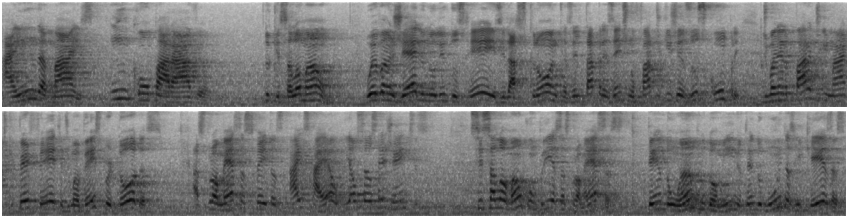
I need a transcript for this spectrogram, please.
ainda mais incomparável do que Salomão. O Evangelho no livro dos reis e das crônicas, ele está presente no fato de que Jesus cumpre de maneira paradigmática e perfeita, de uma vez por todas, as promessas feitas a Israel e aos seus regentes. Se Salomão cumpria essas promessas, tendo um amplo domínio, tendo muitas riquezas,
